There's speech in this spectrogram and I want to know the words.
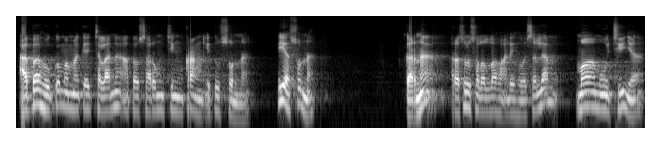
Apa hukum memakai celana atau sarung cingkrang itu sunnah? Iya sunnah. Karena Rasul sallallahu alaihi wasallam memujinya.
